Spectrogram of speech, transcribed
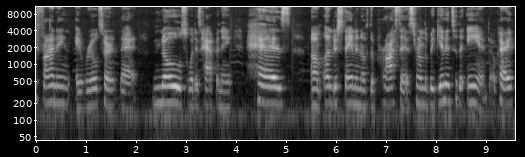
finding a realtor that knows what is happening, has um, understanding of the process from the beginning to the end, okay?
